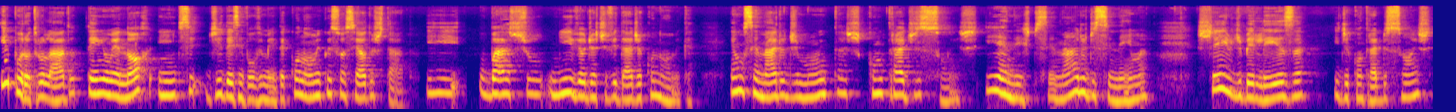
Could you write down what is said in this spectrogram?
E, por outro lado, tem o menor índice de desenvolvimento econômico e social do Estado. E o baixo nível de atividade econômica. É um cenário de muitas contradições, e é neste cenário de cinema, cheio de beleza e de contradições,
